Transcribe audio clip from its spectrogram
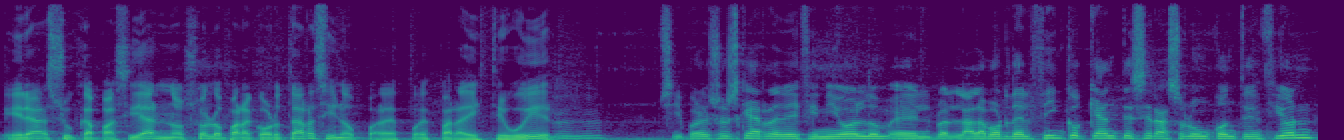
era su capacidad no solo para cortar, sino para después para distribuir. Sí, por eso es que redefinió el- el- la labor del 5, que antes era solo un contención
